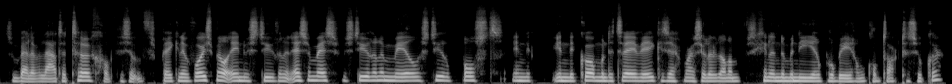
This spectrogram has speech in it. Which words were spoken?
Dus dan bellen we later terug of we spreken een voicemail in, we sturen een sms, we sturen een mail, we sturen post. In de, in de komende twee weken, zeg maar, zullen we dan op verschillende manieren proberen om contact te zoeken.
